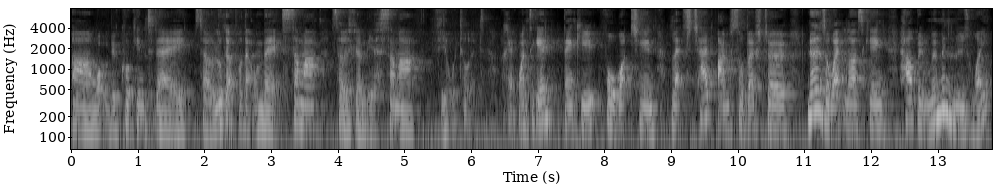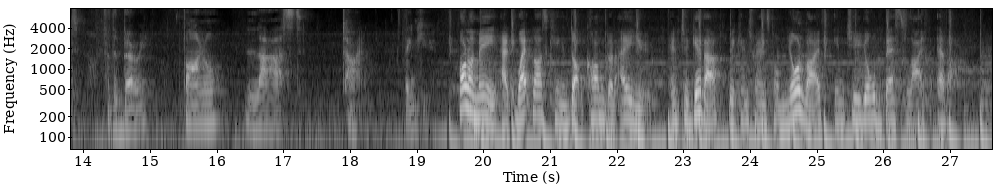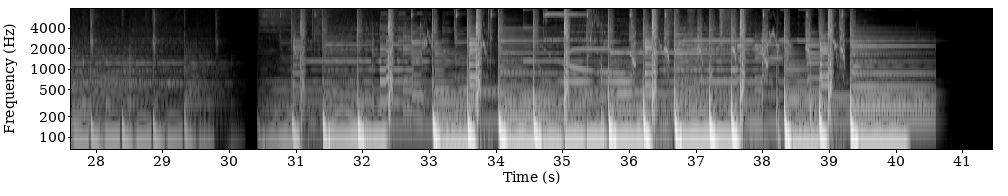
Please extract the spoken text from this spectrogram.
um, what we'll be cooking today. So look out for that one there. It's summer, so it's gonna be a summer feel to it. Okay, once again, thank you for watching Let's Chat. I'm Silvestro, known as the Weight Loss King, helping women lose weight for the very final, last time. Thank you. Follow me at weightlossking.com.au and together we can transform your life into your best life ever.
